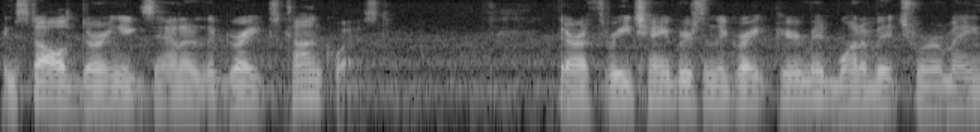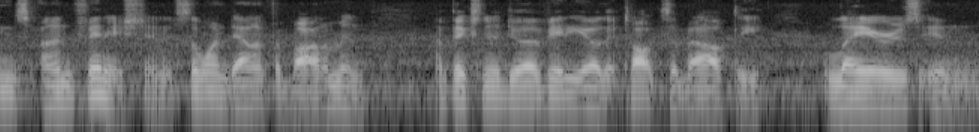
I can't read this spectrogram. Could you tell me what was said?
installed during Alexander the Great's conquest. There are three chambers in the Great Pyramid, one of which remains unfinished, and it's the one down at the bottom. And I'm fixing to do a video that talks about the layers in,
